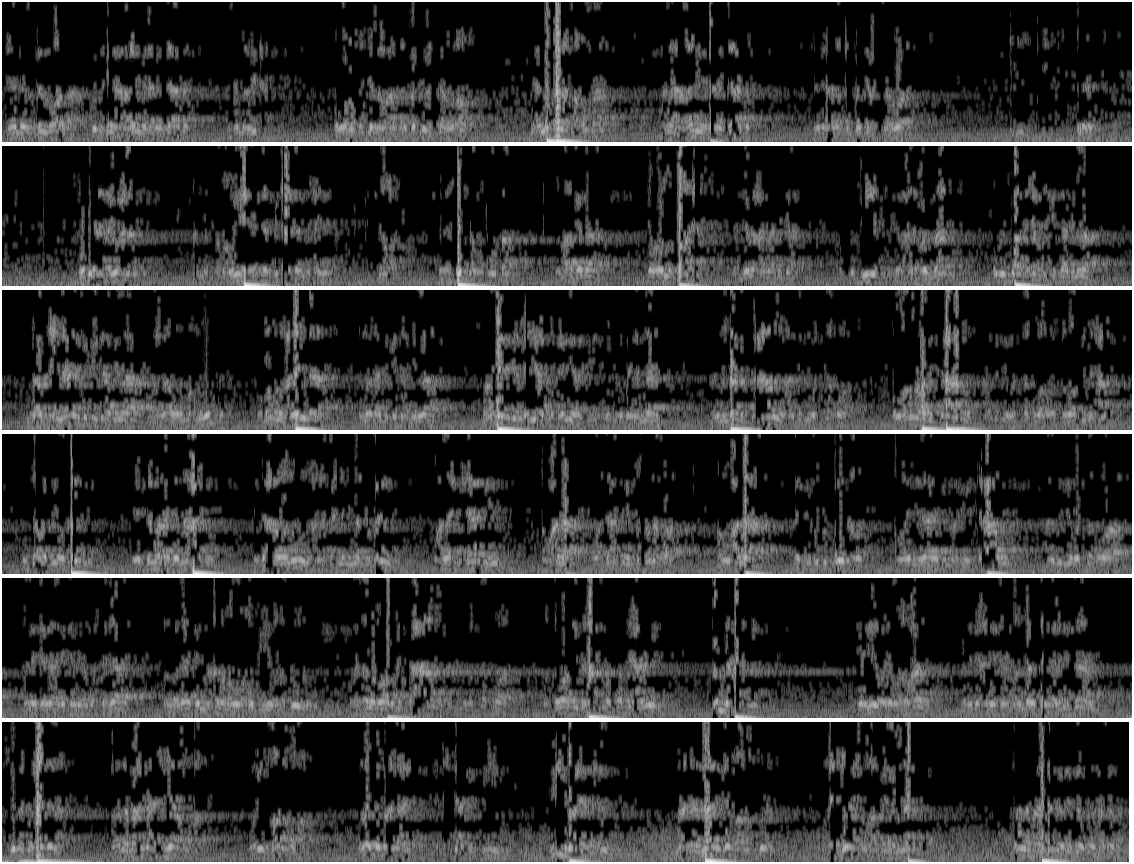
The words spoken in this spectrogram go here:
لأن البر كل شيء على غير مثال سابق يسمى بدعة والله جل وعلا قال البدء والسلام والأرض. لأنه خلقهما على غير مثال سابق الذي خلق البدء والسماوات وبهذا يعلم أن التراويح ليست بدعة من حيث الشرع سنة وقربة وهكذا جو المصالح جمع ذلك الصديق وجمع عثمان ومن باب حفظ كتاب الله من باب العناية بكتاب الله وهذا هو المامور وفرض علينا العنايه بكتاب الله. وهكذا الجمعيات الخيريه التي توجد بين الناس بل من باب التعاون على البر والتقوى. أمر بالتعاون على البر والتقوى والتواصي بالحق والدعوه إلى الخير اجتمع جماعة يتعاونون على تعليم الناس الخير وعلى إرشادهم أو على مواساتهم بالصدقه أو على نشر كتب بينهم أو غير ذلك مما فيه التعاون البر والتقوى وليس ذلك من المحدثات بل وذلك ما أمر الله به ورسوله وقد أمر الله بالتعاون والتقوى والتواصي بالحق والصبر عليه. أما حديث جرير رضي الله عنه النبي عليه الصلاة والسلام قال من في الاسلام سنة حسنة قال معناه احياؤها واظهارها وليس معناه الاحداث في الدين يجمع أهل العلم معنى ذلك اظهار السنن واحياؤها بين الناس قال ما ليس يكون حسنا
